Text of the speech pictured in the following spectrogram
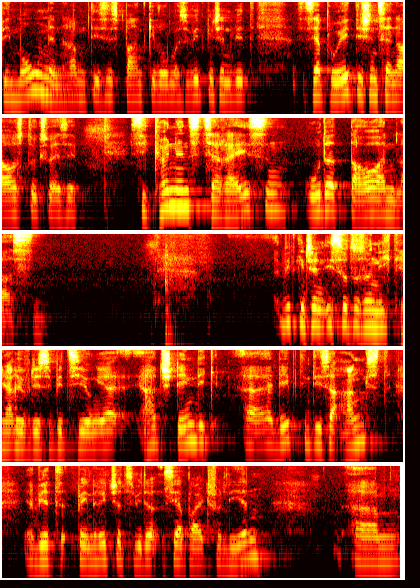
Dämonen haben dieses Band gewoben. Also Wittgenstein wird sehr poetisch in seiner Ausdrucksweise. Sie können es zerreißen oder dauern lassen. Wittgenstein ist sozusagen nicht Herr über diese Beziehung. Er, er hat ständig, äh, lebt in dieser Angst. Er wird Ben Richards wieder sehr bald verlieren. Ähm,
